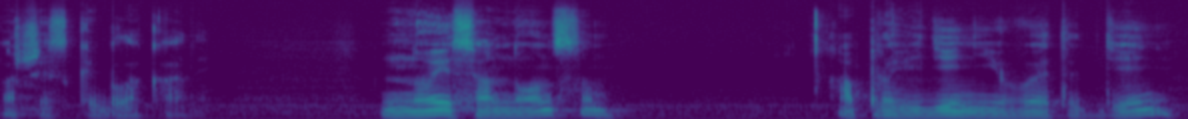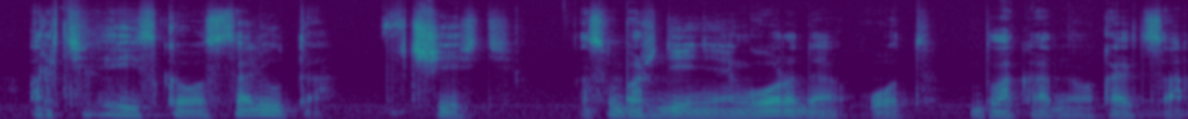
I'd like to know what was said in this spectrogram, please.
фашистской блокады, но и с анонсом о проведении в этот день артиллерийского салюта в честь освобождения города от блокадного кольца.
